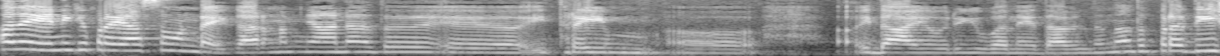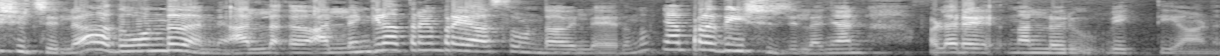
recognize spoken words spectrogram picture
അതെ എനിക്ക് പ്രയാസം ഉണ്ടായി കാരണം ഞാനത് ഇത്രയും ഇതായ ഒരു യുവ നേതാവിൽ നിന്ന് അത് പ്രതീക്ഷിച്ചില്ല. അതുകൊണ്ട് തന്നെ അല്ല അല്ലെങ്കിൽ അത്രയും പ്രയാസം ഉണ്ടാവില്ലായിരുന്നു. ഞാൻ പ്രതീക്ഷിച്ചില്ല. ഞാൻ വളരെ നല്ലൊരു വ്യക്തിയാണ്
